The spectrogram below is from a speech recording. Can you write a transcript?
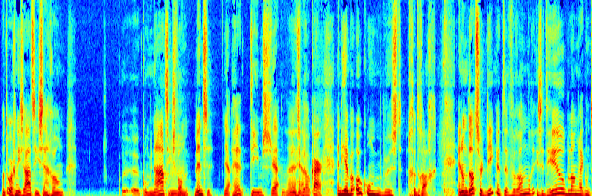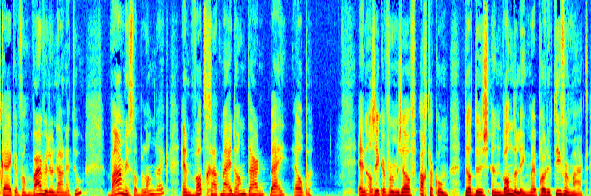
Want organisaties zijn gewoon eh, eh, combinaties van mensen. Ja. Hè, teams, Ja, mensen ja. bij elkaar. En die hebben ook onbewust gedrag. En om dat soort dingen te veranderen, is het heel belangrijk om te kijken van waar willen we nou naartoe? Waarom is dat belangrijk? En wat gaat mij dan daarbij helpen? En als ik er voor mezelf achter kom dat dus een wandeling mij productiever maakt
